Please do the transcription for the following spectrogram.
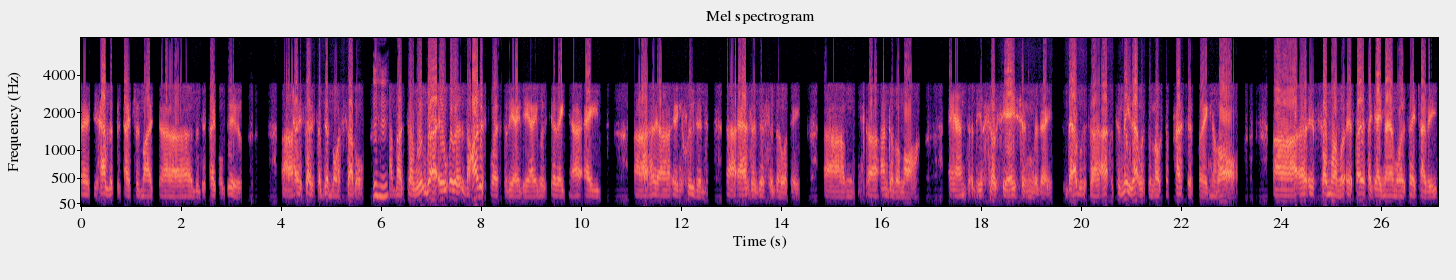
if you have the protection like uh, the disabled do. Uh, it's, it's a bit more subtle. Mhm. Uh, but uh, we, it, the hardest work for the ADA was getting uh, AIDS uh, uh, included uh, as a disability um, uh, under the law, and the association with AIDS. That was, uh, to me, that was the most oppressive thing of all. Uh, if someone, if, if a gay man was HIV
